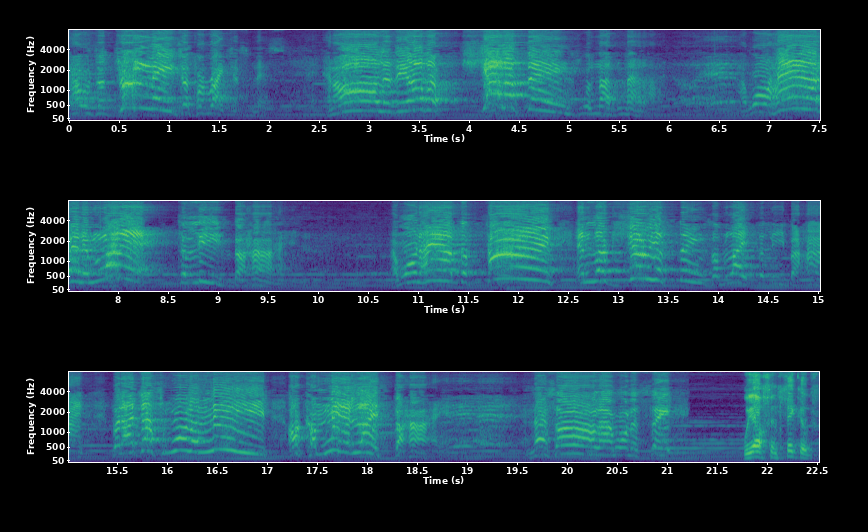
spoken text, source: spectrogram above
I was a drum major for righteousness. And all of the other shallow things will not matter. I won't have any money to leave behind. I won't have the fine and luxurious things of life to leave behind, but I just want to leave a committed life behind. And that's all I want to say. We often think of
